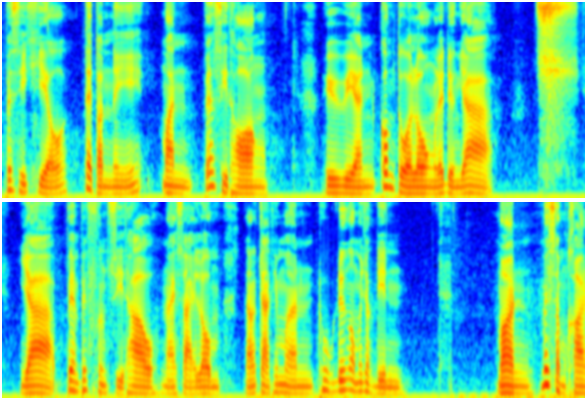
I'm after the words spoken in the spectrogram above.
เป็นสีเขียว แต่ตอนนี้มันเป็นสีทองวิเวียนก้มตัวลงและดึงหญ้าชิหญ้าเปลี่ยนเป็นฝุ่นสีเทานายสายลม หลังจากที่มันถูกดึงออกมาจากดิน มันไม่สำคัญ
